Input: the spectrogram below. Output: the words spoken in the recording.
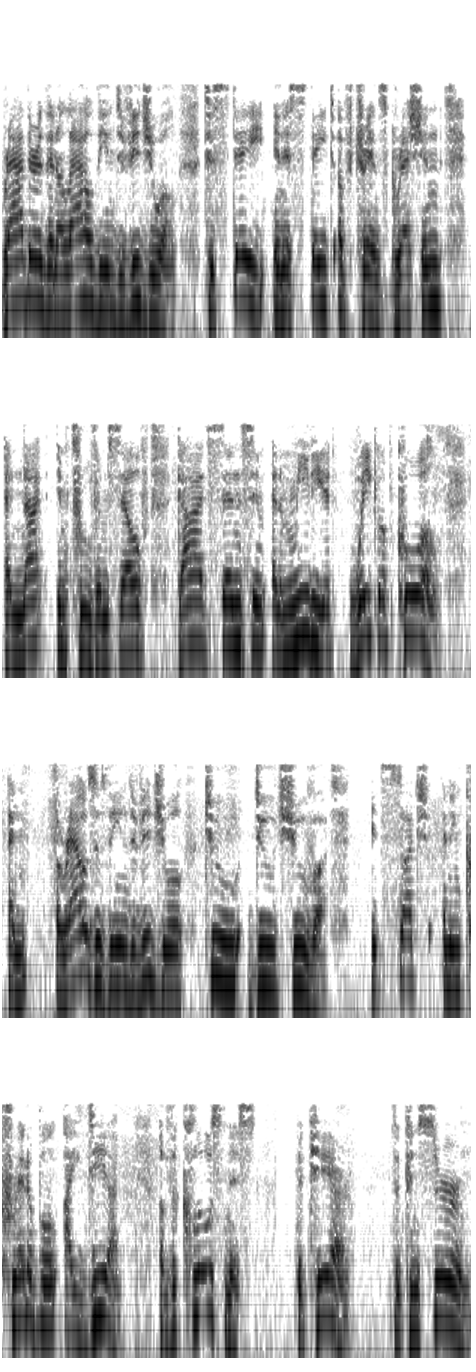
rather than allow the individual to stay in a state of transgression and not improve himself. God sends him an immediate wake-up call and arouses the individual to do tshuva. It's such an incredible idea of the closeness, the care, the concern,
